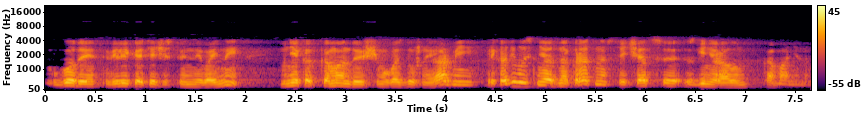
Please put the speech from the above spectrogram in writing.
В годы Великой Отечественной войны мне, как командующему воздушной армией, приходилось неоднократно встречаться с генералом Каманиным.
